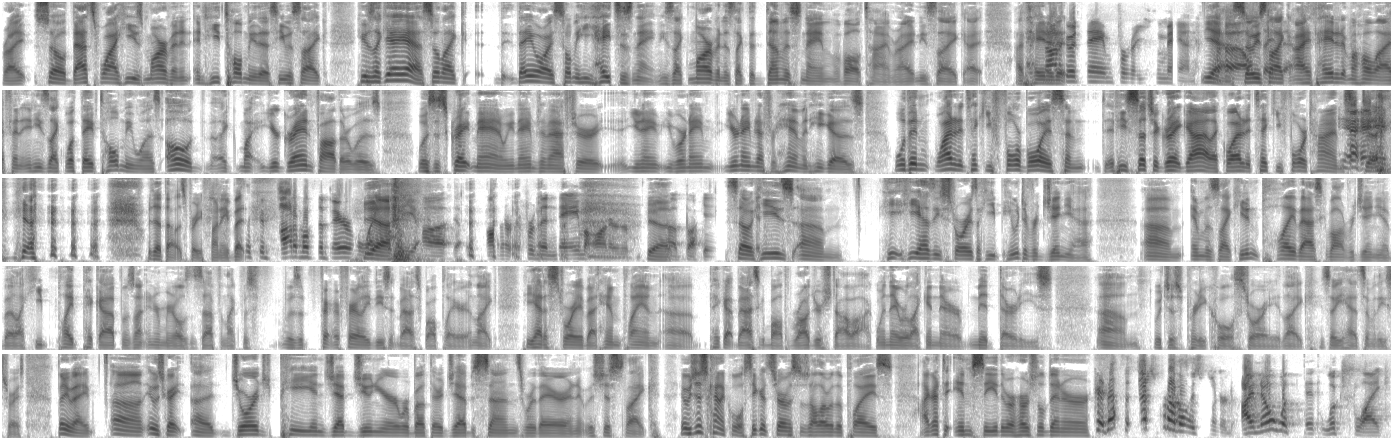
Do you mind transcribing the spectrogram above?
right? So that's why he's Marvin. And, and he told me this. He was like, he was like, yeah, yeah. So like, th- they always told me he hates his name. He's like, Marvin is like the dumbest name of all time, right? And he's like, I I've It's hated not it. a good name for a young man. Yeah, so he's like, that. I've hated it my whole life, and, and he's like, what they've told me was, oh, like my your grandfather was was this great man. We named him after you name you were named you're named after him, and he goes, well, then why did it take you four boys? To, if he's such a great guy, like why did it take you four times? To, yeah, which I thought was pretty funny, but Like the bottom of the barrel, Yeah. for the uh, honor for the name honor Yeah. uh, bucket. So he's um he he has these stories like he he went to Virginia um and was like he didn't play basketball at Virginia but like he played pickup and was on intramurals and stuff and like was was a fa- fairly decent basketball player. And like he had a story about him playing uh pickup basketball with Roger Staubach when they were like in their mid 30s um, which is a pretty cool story. Like, so he had some of these stories. But anyway, uh, it was great. Uh, George P. and Jeb Jr. were both there. Jeb's sons were there, and it was just like it was just kind of cool. Secret Service was all over the place. I got to MC the rehearsal dinner. Okay, that's that's what I've always wondered. I know what it looks like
